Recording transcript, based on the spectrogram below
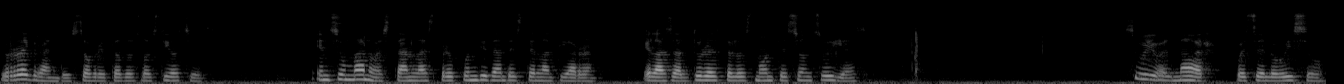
y re grande sobre todos los dioses. En su mano están las profundidades de la tierra, y las alturas de los montes son suyas. Suyo el mar, pues él lo hizo,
